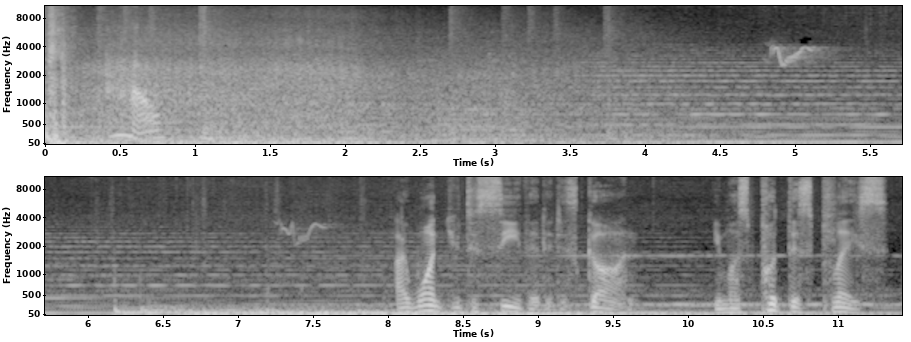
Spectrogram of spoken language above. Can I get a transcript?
How? I want you to see that it is gone. You must put this place, this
